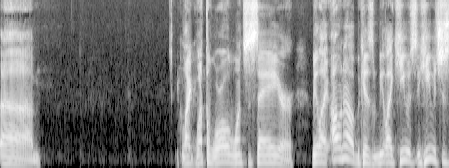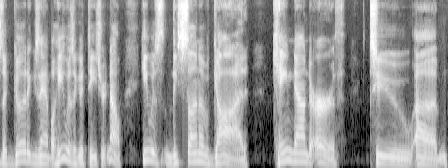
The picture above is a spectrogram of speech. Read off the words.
um like what the world wants to say or be like, oh no, because be like he was he was just a good example. He was a good teacher. No, he was the son of God, came down to earth to um,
